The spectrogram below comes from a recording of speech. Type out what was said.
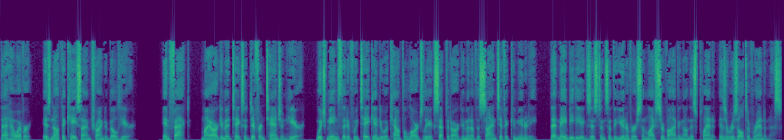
that, however, is not the case I am trying to build here. In fact, my argument takes a different tangent here, which means that if we take into account the largely accepted argument of the scientific community, that maybe the existence of the universe and life surviving on this planet is a result of randomness.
